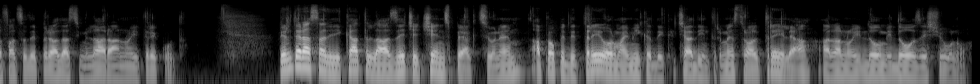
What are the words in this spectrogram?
19% față de perioada similară a anului trecut. Pierderea s-a ridicat la 10 cenți pe acțiune, aproape de 3 ori mai mică decât cea din trimestrul al treilea al anului 2021.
